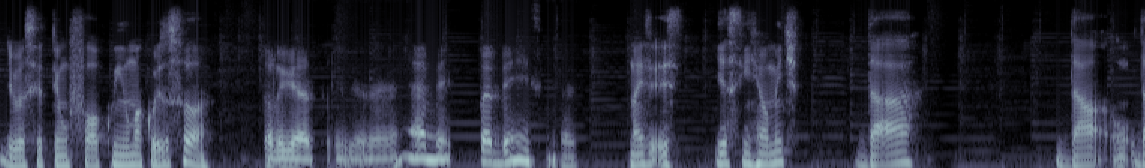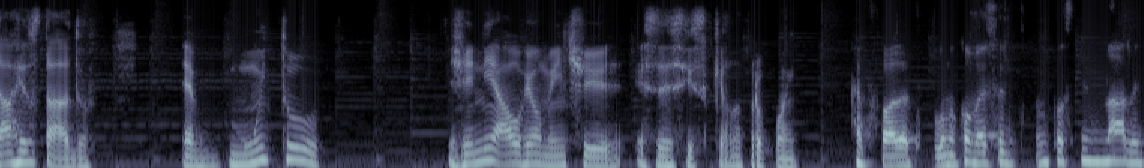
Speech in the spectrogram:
De você ter um foco em uma coisa só. Tô ligado, tô ligado. É, é bem, é bem isso mesmo. Mas, e assim, realmente dá, dá, dá resultado. É muito genial, realmente, esse exercício que ela propõe. É foda, tipo, no começo eu não tô sentindo nada,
